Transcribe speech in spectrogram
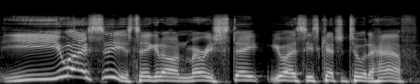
UIC is taking on Murray State. UIC's catching two and a half.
